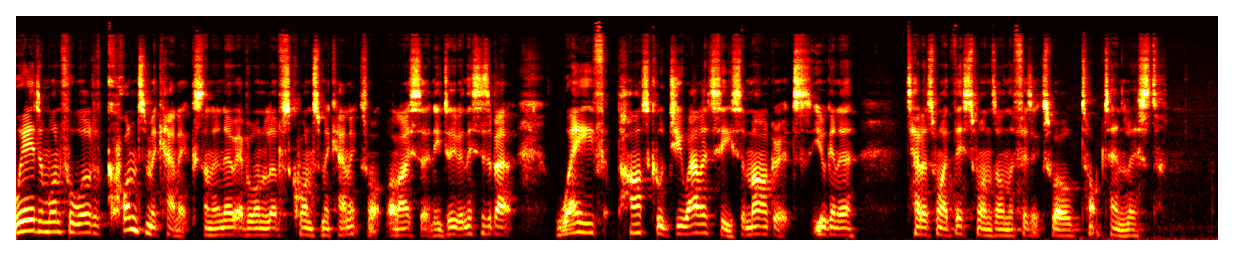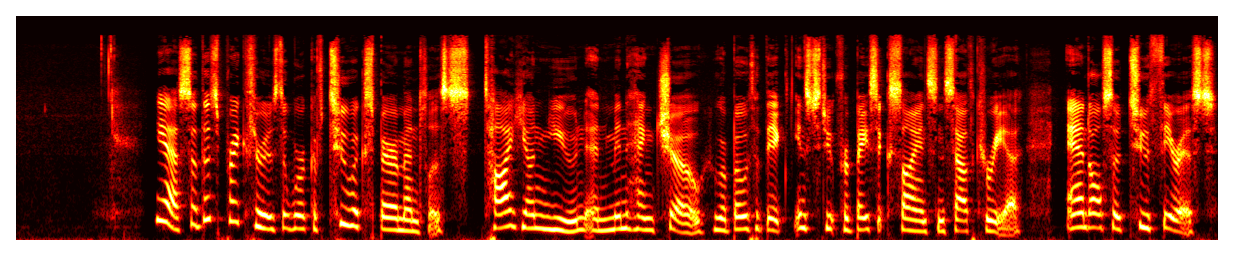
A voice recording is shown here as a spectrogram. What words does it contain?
weird and wonderful world of quantum mechanics. And I know everyone loves quantum mechanics. Well, well I certainly do. And this is about wave particle duality. So, Margaret, you're going to tell us why this one's on the Physics World top 10 list. Yeah, so this breakthrough is the work of two experimentalists, Tai Hyun Yoon and Minhaeng Cho, who are both at the Institute for Basic Science in South Korea, and also two theorists,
